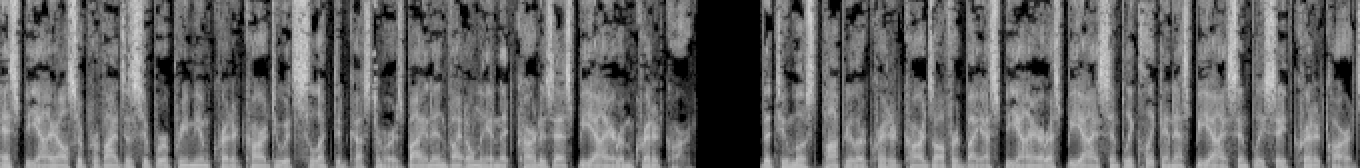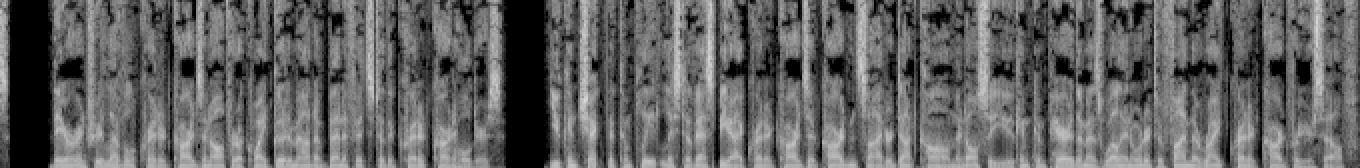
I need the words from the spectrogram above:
SBI also provides a super premium credit card to its selected customers by an invite only and that card is SBI Aurum Credit Card. The two most popular credit cards offered by SBI are SBI Simply Click and SBI SimplySAVE credit cards. They are entry-level credit cards and offer a quite good amount of benefits to the credit card holders. You can check the complete list of SBI credit cards at cardinsider.com and also you can compare them as well in order to find the right credit card for yourself.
